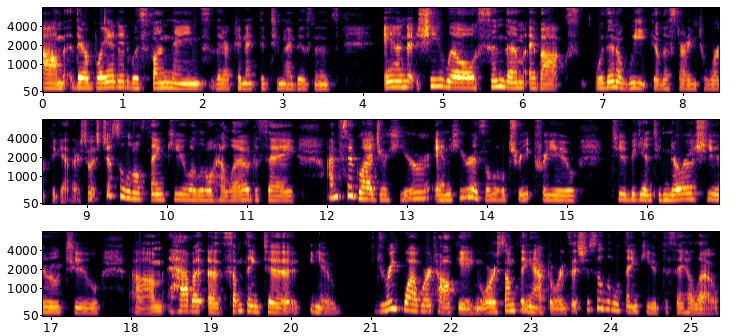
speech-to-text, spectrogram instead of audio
Um, they're branded with fun names that are connected to my business. And she will send them a box within a week of us starting to work together. So it's just a little thank you, a little hello to say, I'm so glad you're here. And here is a little treat for you to begin to nourish you, to um, have a, a, something to, you know, drink while we're talking or something afterwards. It's just a little thank you to say hello.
